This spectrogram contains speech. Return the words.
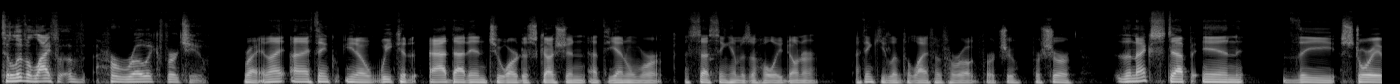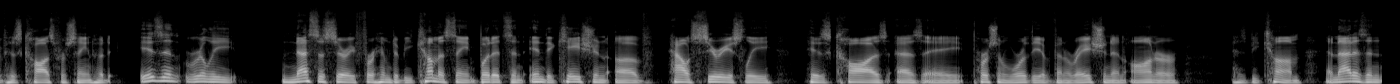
To live a life of heroic virtue. Right, and I and I think you know we could add that into our discussion at the end when we're assessing him as a holy donor. I think he lived a life of heroic virtue for sure. The next step in the story of his cause for sainthood isn't really necessary for him to become a saint, but it's an indication of how seriously his cause as a person worthy of veneration and honor has become. And that is in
